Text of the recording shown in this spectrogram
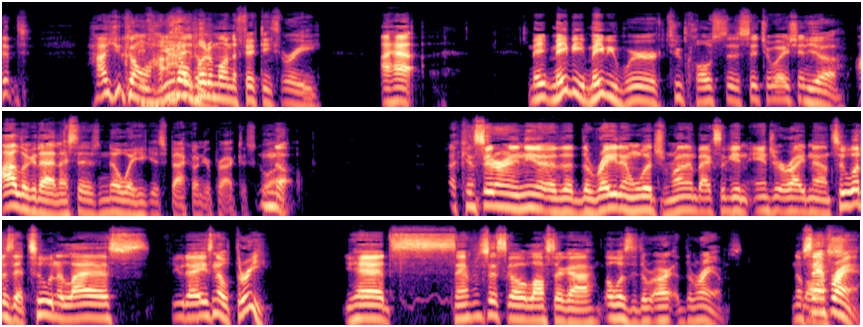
how you gonna if hide you don't put him? him on the 53, I have maybe maybe maybe we're too close to the situation. Yeah. I look at that and I say, "There's no way he gets back on your practice squad." No. Uh, Considering you know, the the rate in which running backs are getting injured right now, too. What is that? Two in the last few days? No, three. You had San Francisco lost their guy. What was it? The uh, the Rams? No, San Lost. Fran,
